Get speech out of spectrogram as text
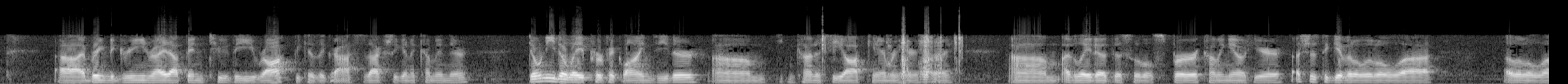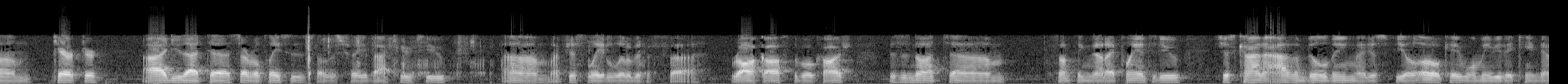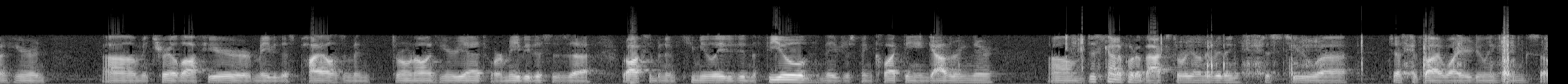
Uh, I bring the green right up into the rock because the grass is actually going to come in there. Don't need to lay perfect lines either. Um, you can kind of see off camera here, sorry. Um, I've laid out this little spur coming out here. That's just to give it a little uh, a little um, character. I do that uh, several places. I'll just show you back here too. Um, I've just laid a little bit of uh, rock off the bocage. This is not um, something that I plan to do. It's just kind of as I'm building, I just feel, oh, okay, well maybe they came down here and um, it trailed off here, or maybe this pile hasn't been thrown on here yet, or maybe this is uh, rocks have been accumulated in the field and they've just been collecting and gathering there. Um, just kind of put a backstory on everything, just to uh, justify why you're doing things. So,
